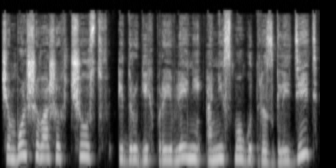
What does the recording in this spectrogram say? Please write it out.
чем больше ваших чувств и других проявлений они смогут разглядеть,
